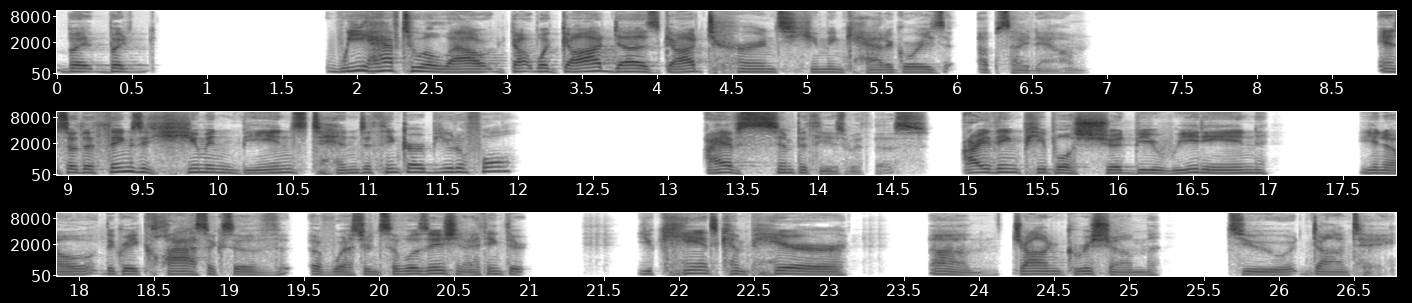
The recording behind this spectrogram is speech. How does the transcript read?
But but we have to allow God, what God does, God turns human categories upside down. And so the things that human beings tend to think are beautiful, I have sympathies with this. I think people should be reading, you know, the great classics of of Western civilization. I think there you can't compare um, John Grisham to Dante.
